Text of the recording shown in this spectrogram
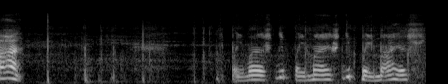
Не поймаешь, не поймаешь, не поймаешь.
